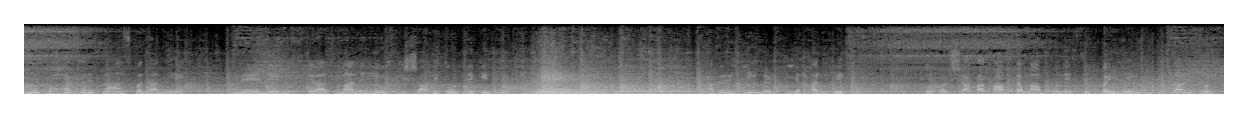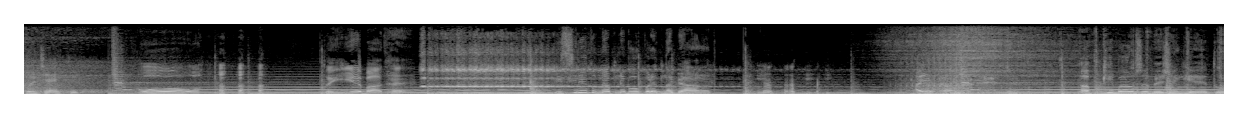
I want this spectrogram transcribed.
हमें बहुत सारे प्लान्स बनाने हैं। नए नए नुस्खे आजमाने हैं उसकी शादी तोड़ने के लिए। अगर ये लड़की यहाँ रहेगी तो वर्षा का काम तमाम होने से पहले ही सारी पोल खुल जाएगी। ओ तो ये बात है। इसीलिए तुम्हें अपने बहू पर इतना प्यार आ रहा था काम अब की बार उसे भेजेंगे तो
